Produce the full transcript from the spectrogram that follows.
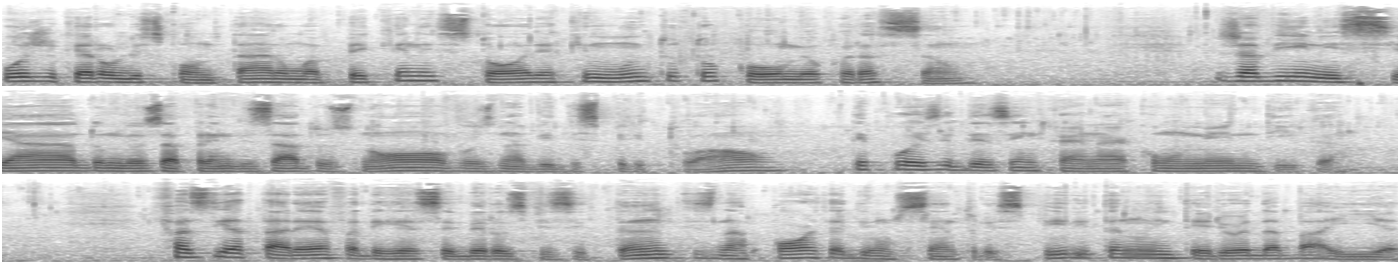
hoje quero lhes contar uma pequena história que muito tocou meu coração. Já havia iniciado meus aprendizados novos na vida espiritual depois de desencarnar como mendiga. Fazia a tarefa de receber os visitantes na porta de um centro espírita no interior da Bahia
